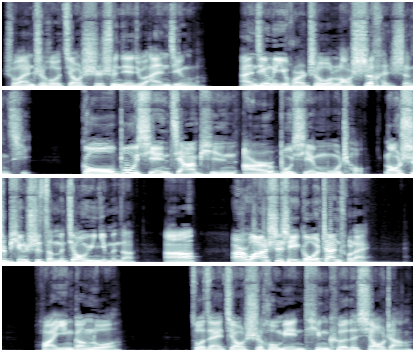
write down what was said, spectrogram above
说完之后，教室瞬间就安静了。安静了一会儿之后，老师很生气：“狗不嫌家贫，儿不嫌母丑。老师平时怎么教育你们的啊？二娃是谁？给我站出来！”话音刚落，坐在教室后面听课的校长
